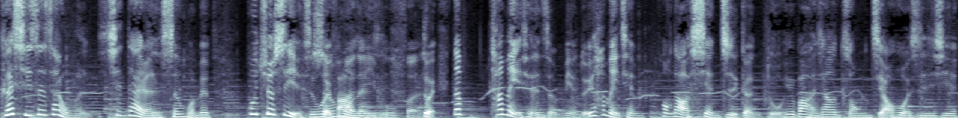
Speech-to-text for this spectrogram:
可是其实，在我们现代人的生活里面。不就是也是会发生的一部分？对，那他们以前是怎么面对？因为他们以前碰到的限制更多，因为包含像宗教或者是一些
